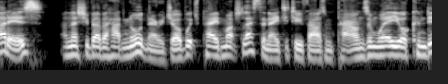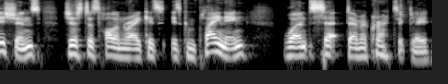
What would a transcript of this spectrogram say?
That is, unless you've ever had an ordinary job which paid much less than £82,000 and where your conditions, just as Hollinrake is, is complaining, weren't set democratically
